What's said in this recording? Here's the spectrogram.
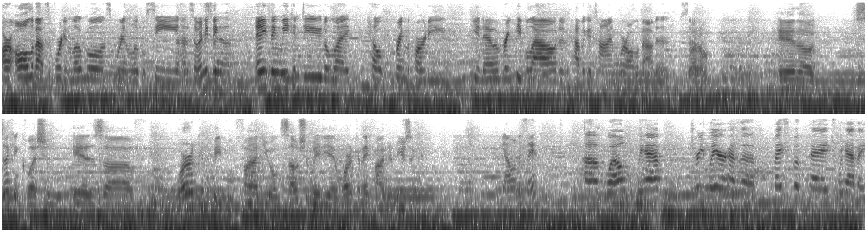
are all about supporting local and supporting the local scene. And so anything 100%. anything we can do to like help bring the party, you know, and bring people out and have a good time, we're all about it. So Right on. And uh, second question is, uh, where can people find you on social media, and where can they find your music? y'all want to say it? Um, well, we have Dree Leer has a Facebook page. We have a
